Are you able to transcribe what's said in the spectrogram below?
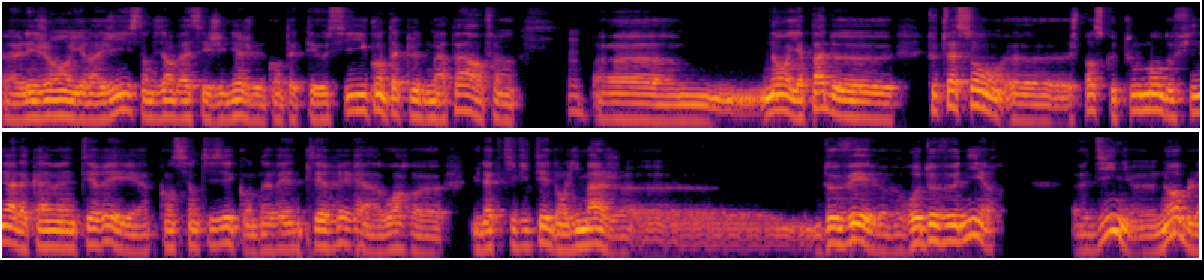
euh, les gens y réagissent en disant bah, c'est génial, je vais le contacter aussi, contacte-le de ma part. Enfin, Mmh. Euh, non, il n'y a pas de. De toute façon, euh, je pense que tout le monde au final a quand même intérêt et a conscientisé qu'on avait intérêt à avoir euh, une activité dont l'image devait redevenir digne, noble,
